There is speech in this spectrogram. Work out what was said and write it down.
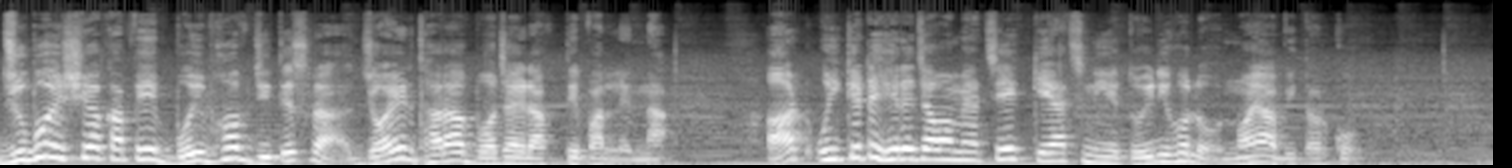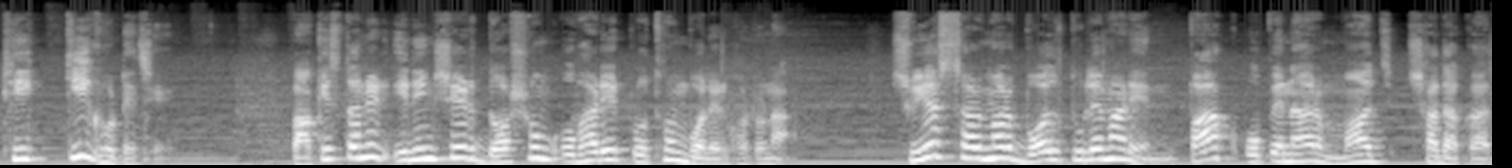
যুব এশিয়া কাপে বৈভব জিতেশরা জয়ের ধারা বজায় রাখতে পারলেন না। আট উইকেটে হেরে যাওয়া ম্যাচে ক্যাচ নিয়ে তৈরি হলো নয়া বিতর্ক। ঠিক কি ঘটেছে? পাকিস্তানের ইনিংসের দশম ওভারের প্রথম বলের ঘটনা। সুয়াস শর্মার বল তুলে মারেন পাক ওপেনার মাজ সাদাকাত।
